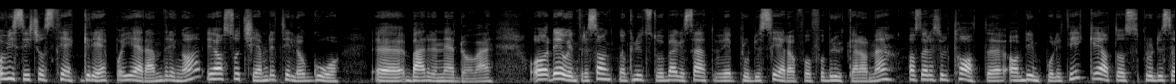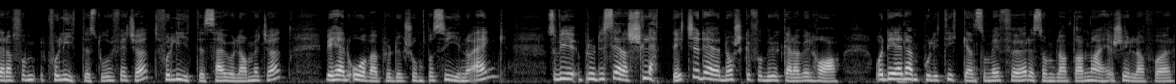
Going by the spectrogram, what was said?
Og hvis ikke vi tar grep og gjøre endringer, ja, så kommer det til å gå eh, bare nedover. Og Det er jo interessant når Knut Storberget sier at vi produserer for forbrukerne. Altså Resultatet av din politikk er at vi produserer for, for lite storfekjøtt, for lite sau- og lammekjøtt. Vi har en overproduksjon på svin og egg. Så vi produserer slett ikke det norske forbrukere vil ha. Og det er den politikken som vi fører som bl.a. jeg har skylda for.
